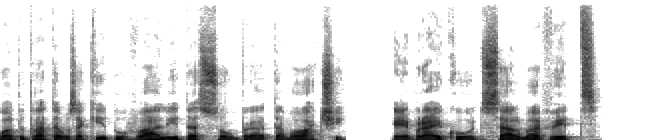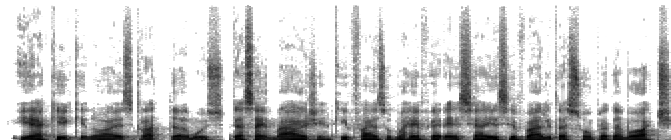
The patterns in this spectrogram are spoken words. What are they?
quando tratamos aqui do Vale da Sombra da Morte, em hebraico Tsalmavit. E é aqui que nós tratamos dessa imagem que faz uma referência a esse vale da sombra da morte,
